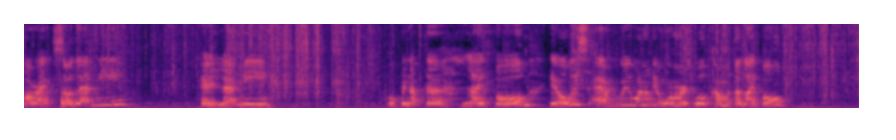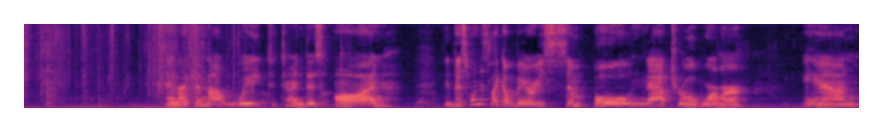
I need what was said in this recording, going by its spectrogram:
All right, so let me, okay, let me open up the light bulb. It always, every one of your warmers will come with a light bulb. And I cannot wait to turn this on. This one is like a very simple, natural warmer and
